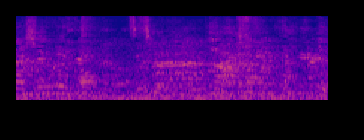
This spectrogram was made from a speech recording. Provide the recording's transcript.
要先认同自己必须改变。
